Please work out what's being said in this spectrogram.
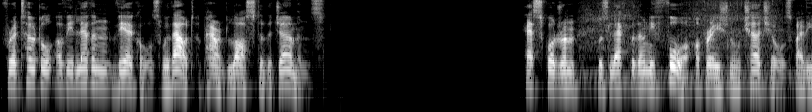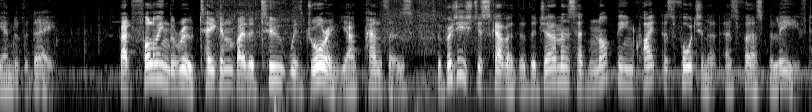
for a total of eleven vehicles without apparent loss to the Germans. S Squadron was left with only four operational Churchills by the end of the day. But following the route taken by the two withdrawing Jagdpanthers, the British discovered that the Germans had not been quite as fortunate as first believed.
